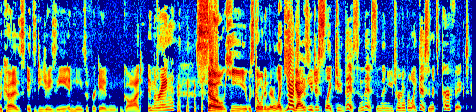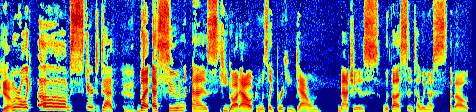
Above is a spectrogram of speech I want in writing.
because it's DJZ and he's a freaking god in the ring. so he was going in there like, yeah, guys, you just like do this and this, and then you turn over like this, and it's perfect. Yeah. And we were all like, oh, I'm scared to death. But as soon as he got out and was like breaking down matches with us and telling us about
